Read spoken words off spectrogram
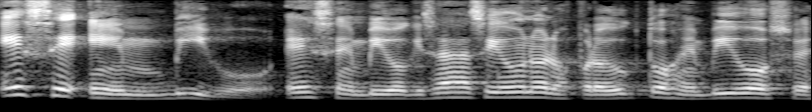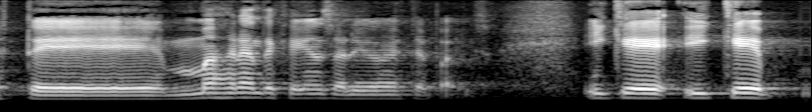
Ese en vivo, ese en vivo, quizás ha sido uno de los productos en vivos este, más grandes que hayan salido en este país. Y que, y que,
